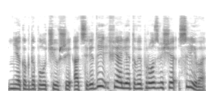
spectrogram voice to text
некогда получивший от среды фиолетовое прозвище «Слива».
